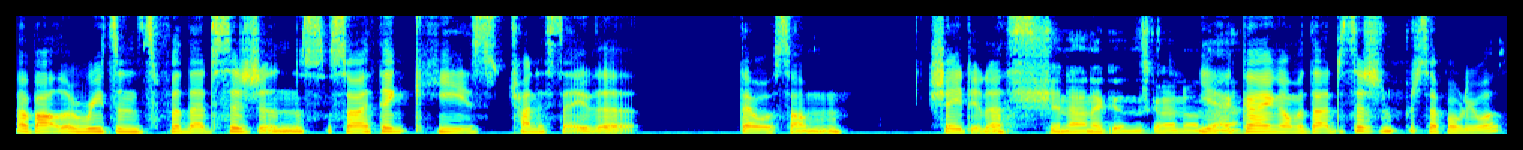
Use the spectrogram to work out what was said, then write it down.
about the reasons for their decisions. So I think he's trying to say that there was some shadiness Shenanigans going on yeah, there. going on with that decision, which there probably was.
